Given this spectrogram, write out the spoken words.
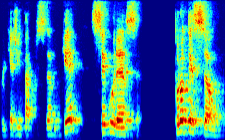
Porque a gente está precisando do quê? Segurança, proteção.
